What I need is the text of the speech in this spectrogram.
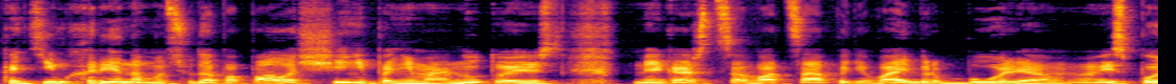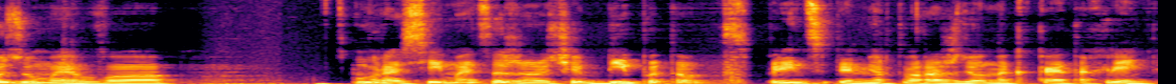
Каким хреном он сюда попал, вообще не понимаю. Ну, то есть, мне кажется, WhatsApp или Viber более используемые в в России мессенджер, чем BIP, это, в принципе, мертворожденная какая-то хрень.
